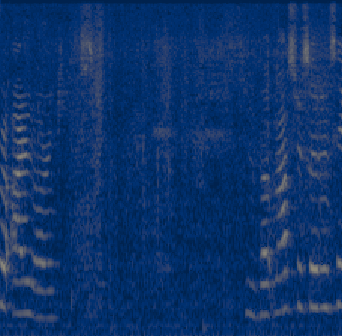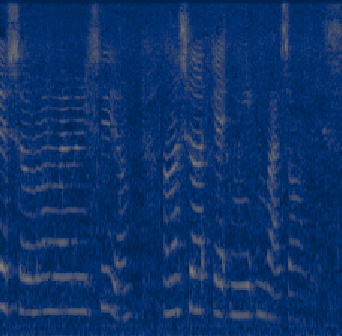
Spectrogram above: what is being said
for iron ore and keys. But monsters live in so run away when you see them, unless you're getting eaten by zombies.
